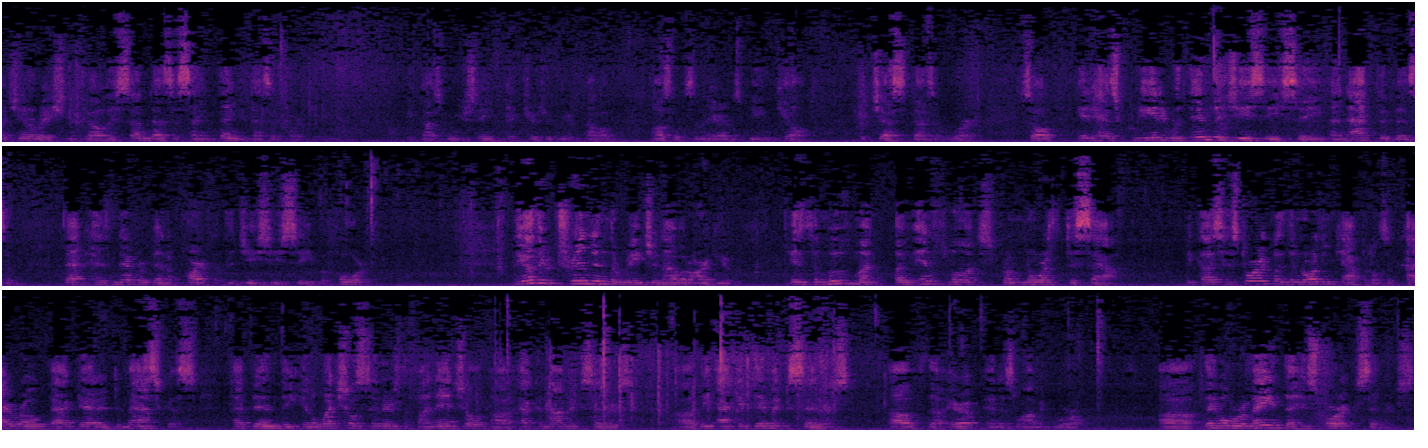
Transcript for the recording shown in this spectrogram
a generation ago. His son does the same thing. It doesn't work anymore. Because when you're seeing pictures of your fellow Muslims and Arabs being killed, it just doesn't work. So it has created within the GCC an activism that has never been a part of the GCC before. The other trend in the region, I would argue, is the movement of influence from north to south. Because historically, the northern capitals of Cairo, Baghdad, and Damascus have been the intellectual centers, the financial, uh, economic centers, uh, the academic centers of the Arab and Islamic world. Uh, they will remain the historic centers.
